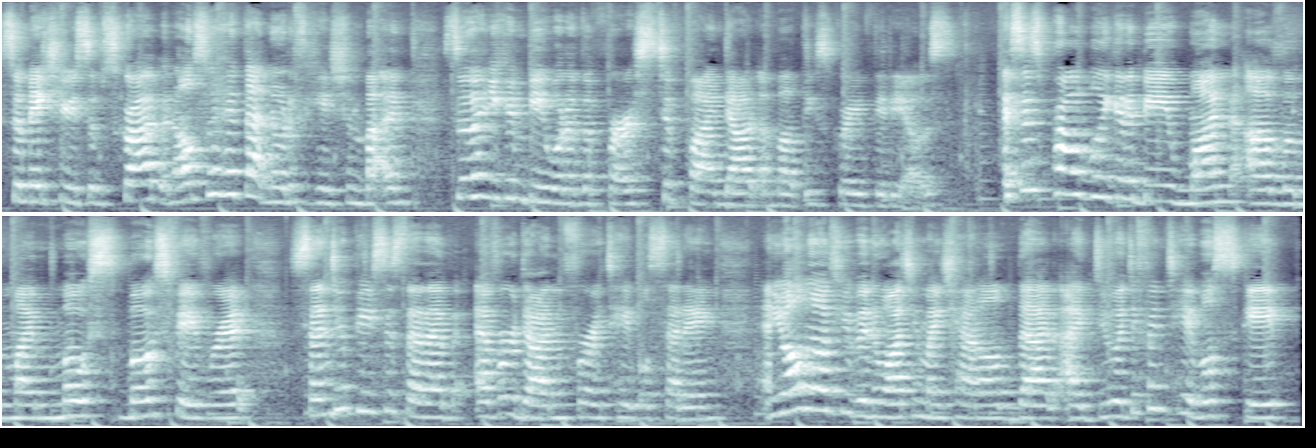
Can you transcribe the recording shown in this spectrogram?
So make sure you subscribe and also hit that notification button so that you can be one of the first to find out about these great videos. This is probably gonna be one of my most, most favorite centerpieces that I've ever done for a table setting. And you all know if you've been watching my channel that I do a different table scape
